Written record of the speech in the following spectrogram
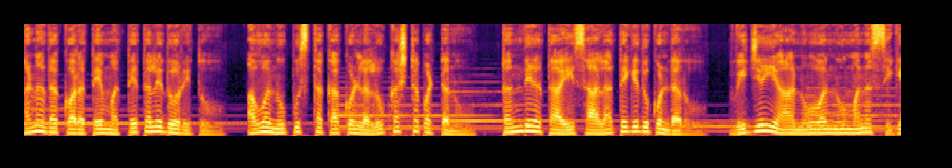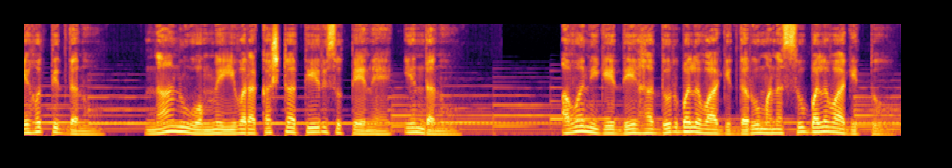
ಹಣದ ಕೊರತೆ ಮತ್ತೆ ತಲೆದೋರಿತು. ಅವನು ಪುಸ್ತಕ ಕೊಳ್ಳಲು ಕಷ್ಟಪಟ್ಟನು. ತಂದೆಯ ತಾಯಿ ಸಾಲ ತೆಗೆದುಕೊಂಡರು. ವಿಜಯ್ ಮನಸ್ಸಿಗೆ ಹೊತ್ತಿದ್ದನು. ನಾನು ಒಮ್ಮೆ ಇವರ ಕಷ್ಟ ತೀರಿಸುತ್ತೇನೆ, ಎಂದನು. ಅವನಿಗೆ ದೇಹ ದುರ್ಬಲವಾಗಿದ್ದರೂ ಮನಸ್ಸು ಬಲವಾಗಿತ್ತು.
